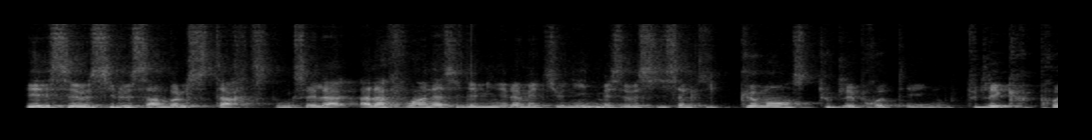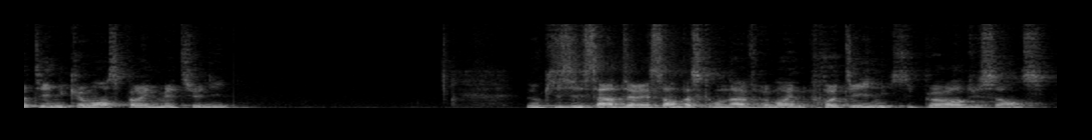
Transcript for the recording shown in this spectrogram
Et c'est aussi le symbole start. Donc c'est à la fois un acide aminé, la méthionine, mais c'est aussi celle qui commence toutes les protéines. toutes les protéines commencent par une méthionine. Donc ici, c'est intéressant parce qu'on a vraiment une protéine qui peut avoir du sens.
